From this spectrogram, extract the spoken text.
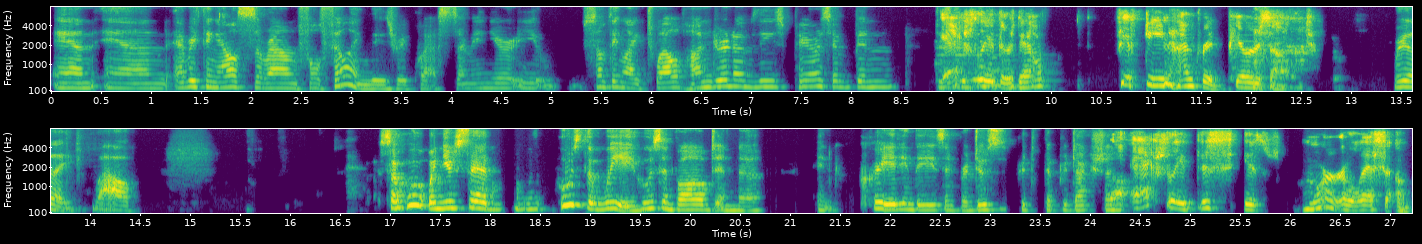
and and everything else around fulfilling these requests. I mean, you're you something like twelve hundred of these pairs have been. Actually, there's now fifteen hundred pairs out. Really? Wow. So, who, when you said who's the we, who's involved in the in creating these and produce the production? Well, actually, this is more or less a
